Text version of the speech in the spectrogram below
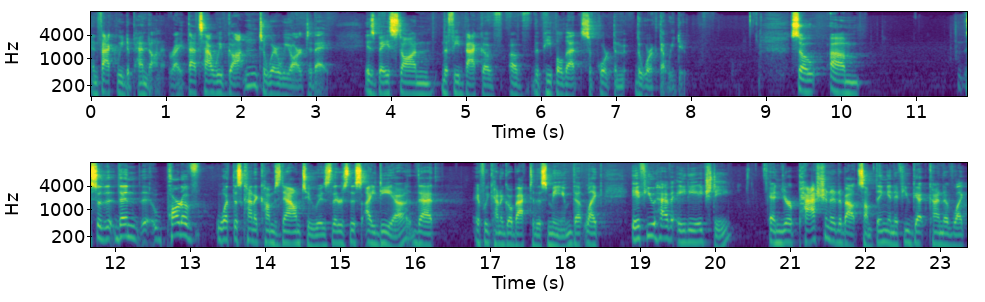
In fact, we depend on it, right? That's how we've gotten to where we are today, is based on the feedback of, of the people that support the, the work that we do. So, um, so the, then part of what this kind of comes down to is there's this idea that if we kind of go back to this meme, that like if you have ADHD and you're passionate about something, and if you get kind of like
